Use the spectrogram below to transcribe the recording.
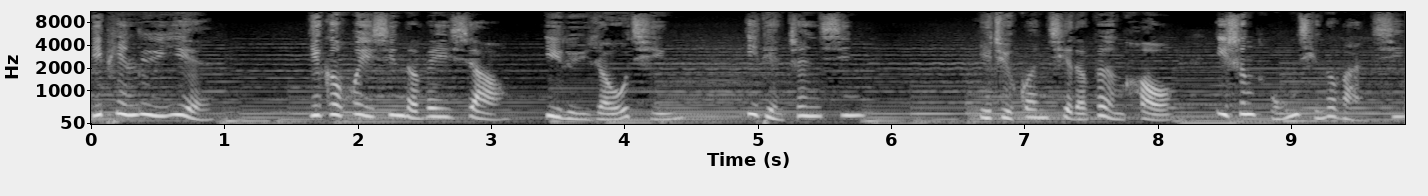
一片绿叶，一个会心的微笑，一缕柔情，一点真心，一句关切的问候，一声同情的惋惜，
